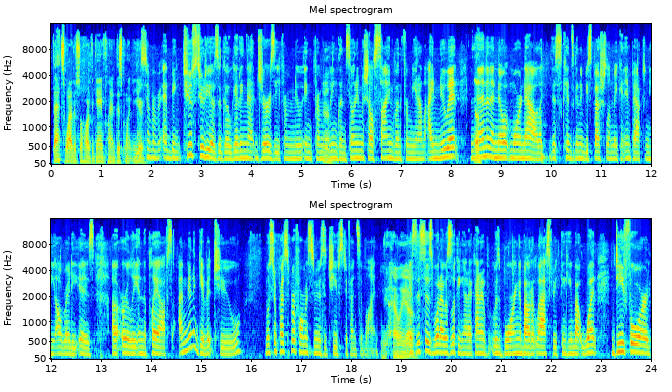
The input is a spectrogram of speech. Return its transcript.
That's why they're so hard to game plan at this point in the I year. just remember being two studios ago, getting that jersey from New Eng- from New England. Sony Michel signed one for me, and I'm, I knew it then, and I know it more now. Like this kid's going to be special and make an impact, and he already is uh, early in the playoffs. I'm going to give it to most impressive performance to me was the Chiefs' defensive line. Hell yeah. Because this is what I was looking at. I kind of was boring about it last week, thinking about what Dee Ford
